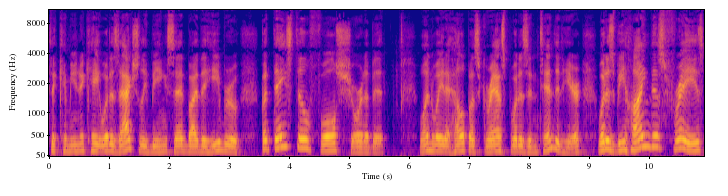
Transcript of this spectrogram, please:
to communicate what is actually being said by the Hebrew, but they still fall short a bit. One way to help us grasp what is intended here, what is behind this phrase,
